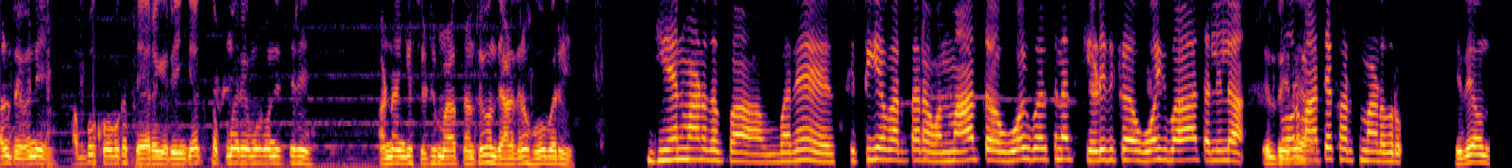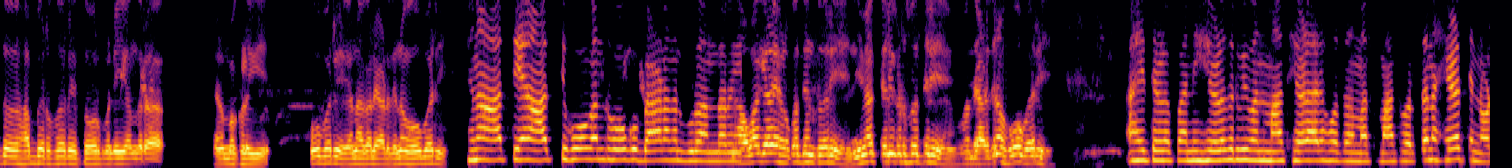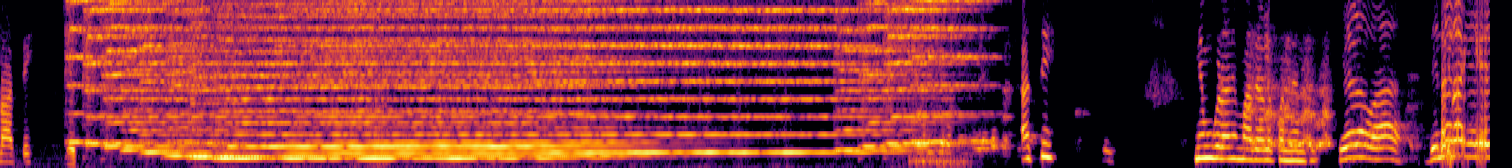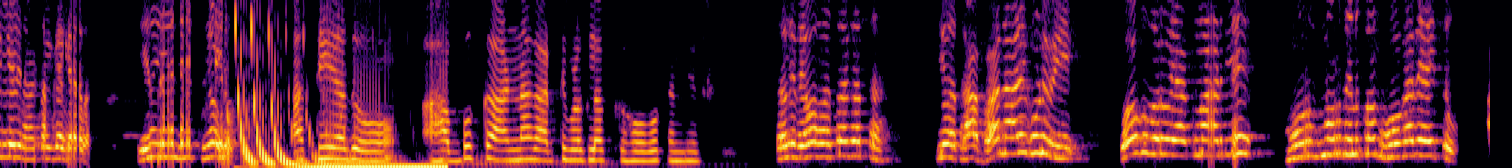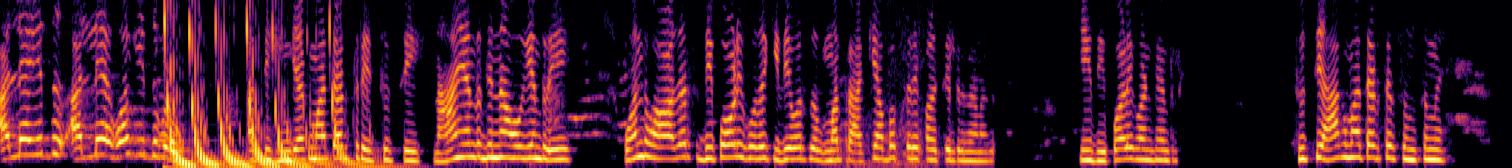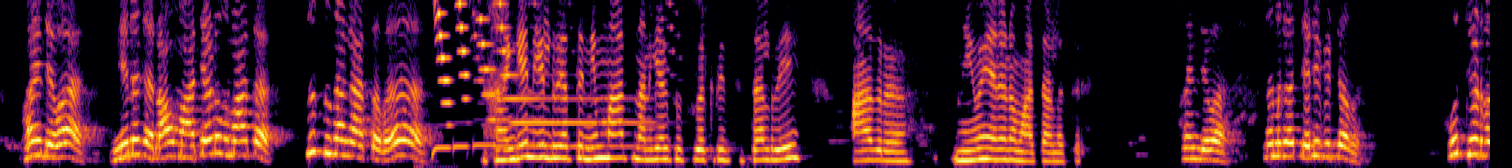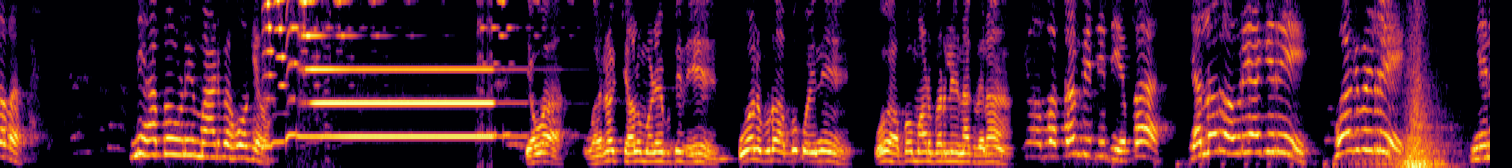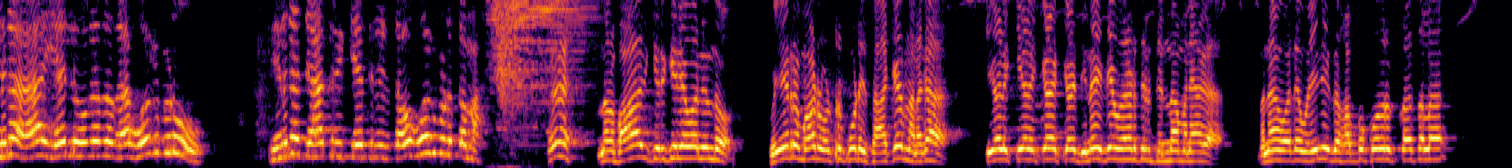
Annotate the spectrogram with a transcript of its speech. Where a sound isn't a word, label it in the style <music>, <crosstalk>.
ಅಲ್ರಿ ಅವನಿ ಹಬ್ಬಕ್ಕೆ ಹೋಗ್ಬೇಕ ತಯಾರಾಗಿರಿ ಹಿಂಗೆ ಸಪ್ ಮಾರಿ ಮಾಡ್ಕೊಂಡಿರ್ತೀರಿ ಅಣ್ಣ ಹಂಗೆ ಸಿಟಿ ಮಾಡತ್ತನ್ರಿ ಒಂದ್ ಎರಡು ದಿನ ಹೋಗ್ಬರಿ ಏನ್ ಮಾಡೋದಪ್ಪ? ಬರೇ ಸಿಟ್ಟಿಗೆ ಬರ್ತಾರ ಒಂದ್ ಮಾತ್ ಹೋಗಿ ಬರ್ತೀನಿ ಅಂತ ಕೇಳಿದಕ್ಕ ಹೋಗಿ ಬಾ ತಲಿಲ್ಲ ಇಲ್ರಿ ನೂರ್ ಮಾತೆ ಖರ್ಚು ಮಾಡಿದ್ರು. ಇದೇ ಒಂದು ಹಬ್ಬ ಇರ್ತದ್ರಿ ತವ್ರ ಮನೆಗೆ ಅಂದ್ರ ಹೆಣ್ಮಕ್ಳಿಗೆ. ಹೋಗ್ ಬರ್ರಿ ಏನಾಗಲ್ಲ ಎರಡು ದಿನ ಹೋಗ್ಬರಿ ಬರ್ರಿ ಆತಿ ಏನ್ ಅತ್ತಿ ಹೋಗಂದ್ರ ಹೋಗು ಬ್ಯಾಡ ಅಂದ್ರ ಬಿಡು ಅಂದಾರ. ಅವಾಗ ಹೇಳ್ಕೊತೀನಿ ತೋರಿ ನೀವ್ಯಾಕೆ ತಲೆ ಕೆಡಿಸ್ಕೊತೀರಿ? ಒಂದ್ ಎರಡು ದಿನ ಹೋಗ್ ಬರ್ರಿ ಆಯ್ತ್ ಹೇಳಪ್ಪ ನೀ ಹೇಳಿದ್ರ ಬಿ ಒಂದ್ ಮಾತ್ ಹೇಳಾರ ಹೋದ ಮತ್ ಮಾತ್ ಬರ್ತಾನ ಹೇಳ್ತೀನಿ ನೋಡಾತಿ ಅತ್ತಿ ನಿಮ್ ಕೂಡ ಮಾತಾಡಕ್ ಬಂದೇನ್ರಿ? ಹೇಳವ ದಿನ ಕೇಳಿ ಕೇಳಿ ಸಾಕಾಗ್ಯದ. ಏನ ಏನ್ ಹೇಳ್ತಿ ಹೇಳು. ಅತ್ತಿ ಅದು ಹಬ್ಬಕ್ಕ ಅಣ್ಣಾಗ ಆರ್ತಿ ಬೆಳಗ್ಲಕ್ ಹೋಗ್ಬೇಕಂದಿದ್ರಿ ತೆಗದೇವ ಹೊಸಾಗತ್ತ. ಇವತ್ ಹಬ್ಬ ನಾಳೆ ಗುಣವಿ ಹೋಗು ಬರು ಯಾಕೆ ಮಾಡ್ದಿ ಮೂರ್ ಮೂರ್ ದಿನಕ್ಕೊಮ್ಮೆ ಹೋಗೋದೇ ಆಯ್ತು. ಅಲ್ಲೇ ಇದ್ದು ಅಲ್ಲೇ ಹೋಗಿ ಇದ್ದು ಬಿಡು. ಅತ್ತಿ ಹಿಂಗ್ಯಾಕ್ ಮಾತಾಡ್ತೀರಿ ಚುಚ್ಚಿ? ನಾ ಎಂದ ದಿನ ಹೋಗೇನ್ರಿ? ಒಂದ್ ಹೋದರ್ಸ್ ದೀಪಾವಳಿಗೆ ಹೋದಕ್ ಇದೇ ವರ್ಷ ಮತ್ ರಾಖಿ ಹಬ್ಬಕ್ ಸರಿ ಕಳ್ಸಿಲ್ರಿ ನನಗ. ಈಗ ದೀಪಾವಳಿಗೆ ಹೊಂಟೇನ್ರಿ. ಚುಚ್ಚಿ ಯಾಕೆ ಮಾತಾಡ್ತೀರಿ ಸುಮ್ ಸುಮ್ನೆ? ಹೊಯ್ದೇವ ನಿನಗ ನಾವ್ ಮಾತಾಡೋದು ಮಾತ ಚುಚ್ಚದಂಗ ಆತದ ಹಂಗೇನ್ ಇಲ್ರಿ ಅತ್ತ ನಿಮ್ ಮಾತ್ ನನ್ಗೆ ಚುಚ್ಬೇಕ್ರಿ ಚುಚ್ಚಲ್ರಿ. ಆದ್ರ ನೀವೇ ಏನೇನೋ ಮಾತಾಡ್ಲತ್ತೀರಿ. ಹೊಯ್ದೇವ ನನಗ ತಲೆ ಬಿಟ್ಟದ. ಹುಚ್ಚ ಹಿಡ್ದದ. ನೀ ಹಬ್ಬ ಉಣಿ ಮಾಡ್ಬೇಕು ಹೋಗ್ಯವ. ಯವ್ವ ವರ್ಣಕ್ ಚಾಲು ಮಾಡೇ ಬಿಟ್ಟಿದಿ. ಹೋಲ್ ಬಿಡು ಹಬ್ಬಕ್ಕೆ ಒಯ್ನಿ ಓ ಹಬ್ಬ ಮಾಡಿ ಬರ್ಲಿ ನಾಲ್ಕು ದಿನ ನೀವ್ ಹಬ್ಬ ಕಮ್ಮಿ ಬಿದ್ದಿದ್ದೀಯಪ್ಪ ಎಲ್ಲರೂ ಅವ್ರೇ ಆಗಿರಿ. ಹೋಗಿ ಬಿಡ್ರಿ. ನಿನಗ ಎಲ್ಲಿ ಹೋಗೋದದ? ಹೋಗಿ ಬಿಡು. ನಿನಗ ಜಾತ್ರೆ ಕೇತ್ರಿ ಇರ್ತಾವ ಹೋಗಿ ಬಿಡು ತಮ್ಮ. ಏ ನಾನು ಭಾಳ ಕಿರಿಕಿರಿ ಅವ ನಿಂದು. ಏನ್ರ ಮಾಡಿ ಒಟ್ರು ಕೊಡಿ ಸಾಕೇ ನನಗ. ಕೇಳಿ ಕೇಳಿ ಕೇಳಿ ಕೇಳಿ. ದಿನ ಇದೇ ಓಡಾಡ್ತಿರಿ ದಿನ ಮನ್ಯಾಗ. ಮನ್ಯಾಗ ಅದೇ ಒಯ್ನಿ ಇದು ಹಬ್ಬಕ್ಕೆ ಹೋದ್ರ ಕಳ್ಸಲ್ಲ.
